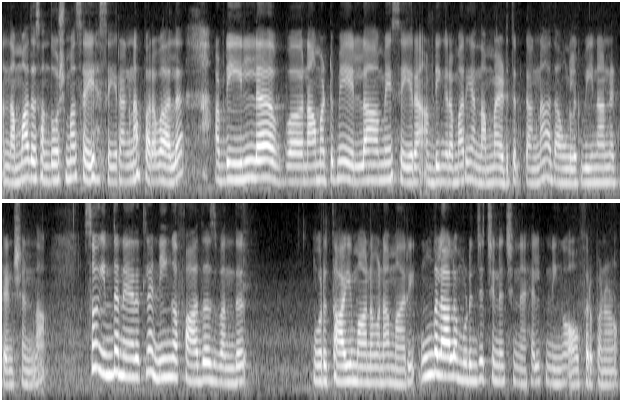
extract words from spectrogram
அந்த அம்மா அதை சந்தோஷமாக செய்ய செய்கிறாங்கன்னா பரவாயில்ல. அப்படி இல்லை நான் மட்டுமே எல்லாமே செய்கிறேன் அப்படிங்கிற மாதிரி அந்த அம்மா எடுத்துக்கிட்டாங்கன்னா அது அவங்களுக்கு வீணான டென்ஷன் தான். ஸோ இந்த நேரத்தில் நீங்கள் ஃபாதர்ஸ் வந்து ஒரு தாயுமானவனாக மாறி உங்களால் முடிஞ்ச சின்ன சின்ன ஹெல்ப் நீங்கள் ஆஃபர் பண்ணணும்.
